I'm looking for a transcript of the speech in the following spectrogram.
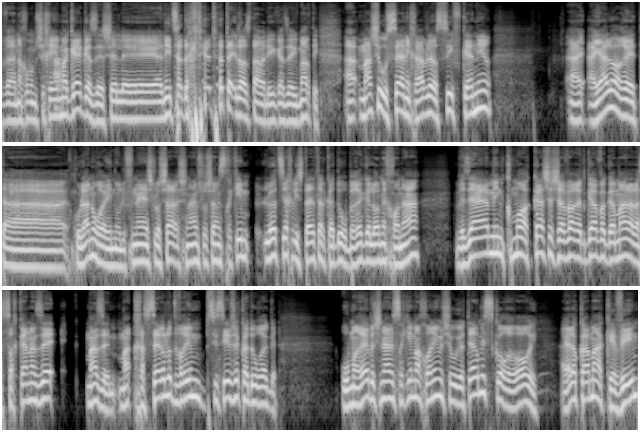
ואנחנו ממשיכים עם אה. הגג הזה של אה, אני צדקתי, אתה... ת- לא, סתם, אני כזה הימרתי. אה, מה שהוא עושה, אני חייב להוסיף, כן, ניר? היה לו הרי את ה... כולנו ראינו לפני שלושה, שניים שלושה משחקים, לא הצליח להשתלט על כדור ברגל לא נכונה, וזה היה מין כמו הקש ששבר את גב הגמל על השחקן הזה, מה זה, מה, חסר לו דברים בסיסיים של כדורגל. הוא מראה בשני המשחקים האחרונים שהוא יותר מסקורר, אורי. היה לו כמה עקבים,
